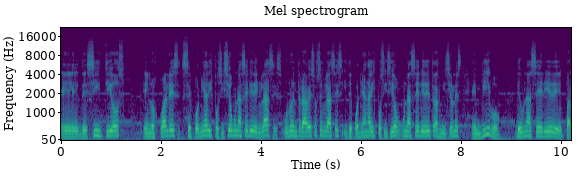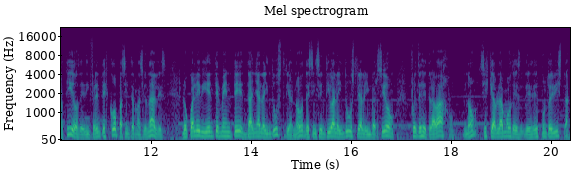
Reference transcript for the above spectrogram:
eh, de sitios en los cuales se ponía a disposición una serie de enlaces. Uno entraba a esos enlaces y te ponían a disposición una serie de transmisiones en vivo de una serie de partidos de diferentes copas internacionales, lo cual evidentemente daña a la industria, ¿no? Desincentiva a la industria, la inversión, fuentes de trabajo, ¿no? Si es que hablamos desde ese punto de vista.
